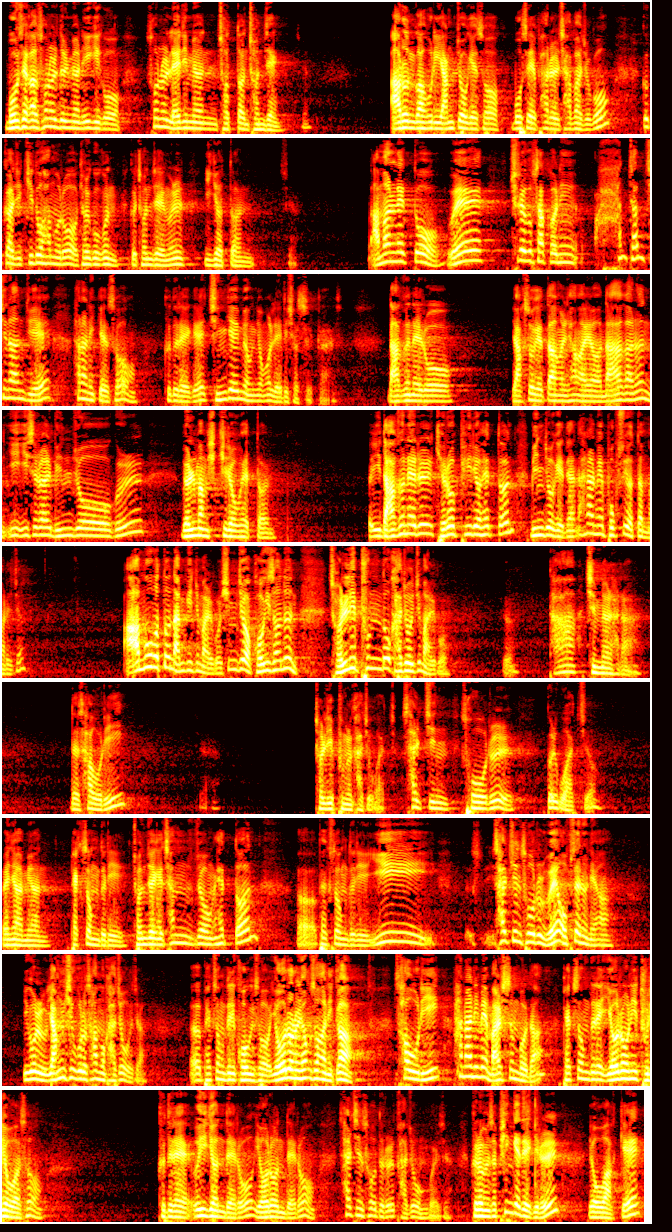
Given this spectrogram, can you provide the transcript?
모세가 손을 들면 이기고 손을 내리면 졌던 전쟁. 아론과 후리 양쪽에서 모세의 팔을 잡아주고 끝까지 기도함으로 결국은 그 전쟁을 이겼던 아말렉도 왜 출애굽 사건이 한참 지난 뒤에 하나님께서 그들에게 징계의 명령을 내리셨을까? 나그네로 약속의 땅을 향하여 나아가는 이 이스라엘 민족을 멸망시키려고 했던 이 나그네를 괴롭히려 했던 민족에 대한 하나님의 복수였단 말이죠. 아무것도 남기지 말고 심지어 거기서는 전리품도 가져오지 말고 다 진멸하라. 근데 사울이 전리품을 가지고 왔죠. 살찐 소를 끌고 왔죠. 왜냐하면 백성들이 전쟁에 참정했던 어, 백성들이 이 살찐 소를 왜 없애느냐? 이걸 양식으로 삼아 가져오자. 어, 백성들이 거기서 여론을 형성하니까 사울이 하나님의 말씀보다 백성들의 여론이 두려워서 그들의 의견대로 여론대로 살찐 소들을 가져온 거죠. 그러면서 핑계 대기를 여호와께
